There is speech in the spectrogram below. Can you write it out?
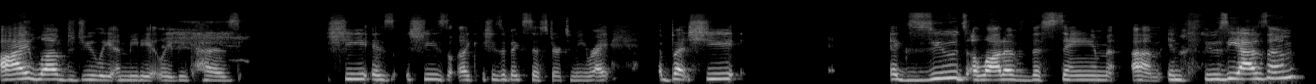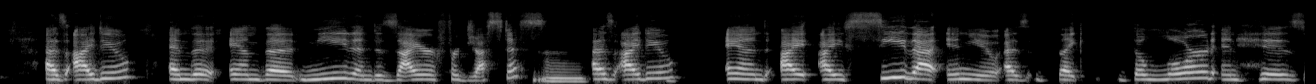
I loved Julie immediately because she is she's like she's a big sister to me, right? But she exudes a lot of the same um, enthusiasm as I do and the and the need and desire for justice mm. as I do and I I see that in you as like the Lord in his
